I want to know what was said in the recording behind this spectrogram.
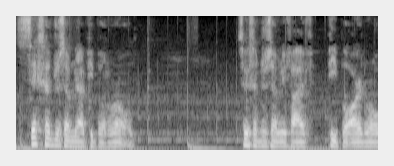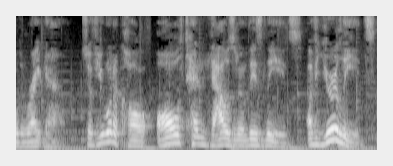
679 people enrolled. 675 people are enrolled right now. So if you want to call all 10,000 of these leads, of your leads,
